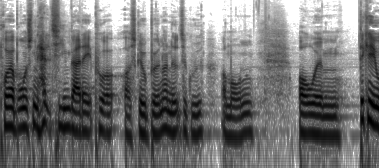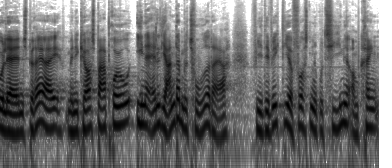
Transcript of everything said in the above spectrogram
prøver at bruge sådan en halv time hver dag på at, at skrive bønder ned til Gud om morgenen. Og øhm, det kan I jo lade inspirere af, men I kan også bare prøve en af alle de andre metoder, der er. Fordi det er vigtigt at få sådan en rutine omkring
